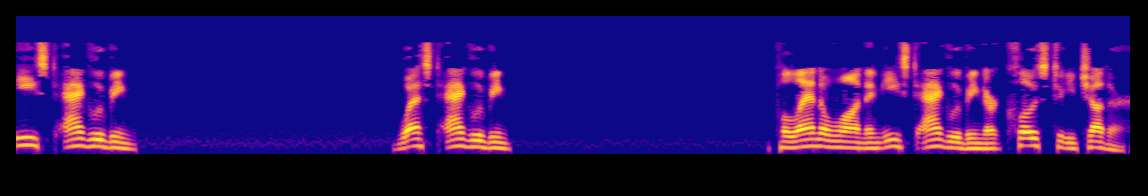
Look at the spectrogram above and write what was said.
East Aglubang West Aglubang Palanawan and East Aglubang are close to each other.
